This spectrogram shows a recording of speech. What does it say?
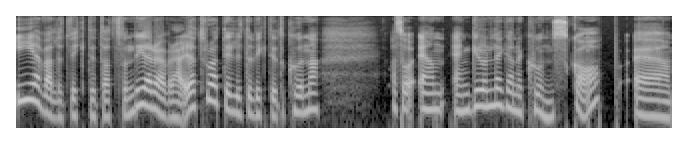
är väldigt viktigt att fundera över det här. Jag tror att det är lite viktigt att kunna, alltså en, en grundläggande kunskap eh,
